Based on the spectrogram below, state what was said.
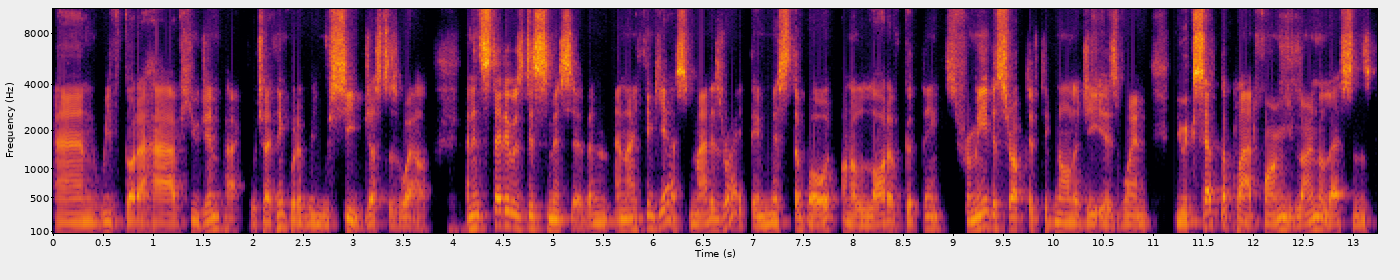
and we've got to have huge impact, which I think would have been received just as well. And instead, it was dismissive. And, and I think, yes, Matt is right. They missed the boat on a lot of good things. For me, disruptive technology is when you accept the platform, you learn the lessons,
